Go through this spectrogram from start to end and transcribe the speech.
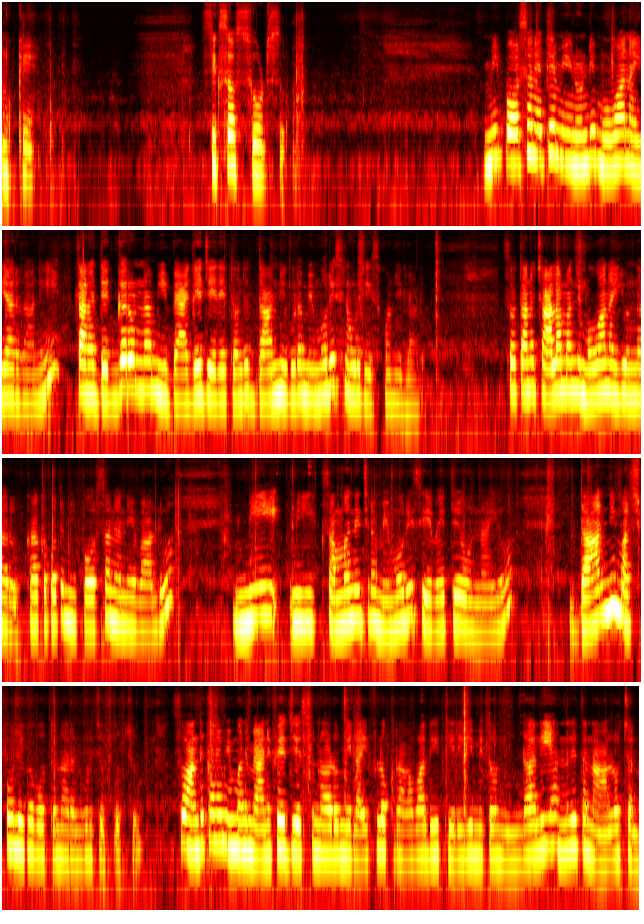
ఓకే. సిక్స్ ఆఫ్ సోడ్స్ మీ పర్సన్ అయితే మీ నుండి మూవ్ ఆన్ అయ్యారు కానీ తన దగ్గరున్న మీ బ్యాగేజ్ ఏదైతే ఉందో దాన్ని కూడా మెమొరీస్ని కూడా తీసుకొని వెళ్ళాడు. సో తను చాలామంది మూవ్ ఆన్ అయ్యి ఉన్నారు. కాకపోతే మీ పర్సన్ అనే వాళ్ళు మీ మీకు సంబంధించిన మెమొరీస్ ఏవైతే ఉన్నాయో దాన్ని మర్చిపోలేకపోతున్నారని కూడా చెప్పొచ్చు. సో అందుకనే మిమ్మల్ని మేనిఫెస్ట్ చేస్తున్నాడు మీ లైఫ్లోకి రావాలి తిరిగి మీతో ఉండాలి అన్నది తన ఆలోచన.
